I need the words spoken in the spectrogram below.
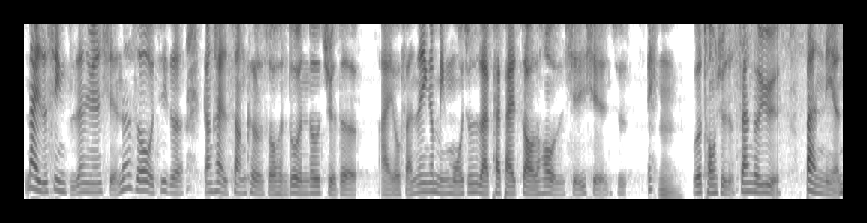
耐着性子在那边写。那时候我记得刚开始上课的时候，很多人都觉得，哎呦，反正一个名模就是来拍拍照，然后写一写就。哎，嗯，我的同学三个月、半年、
